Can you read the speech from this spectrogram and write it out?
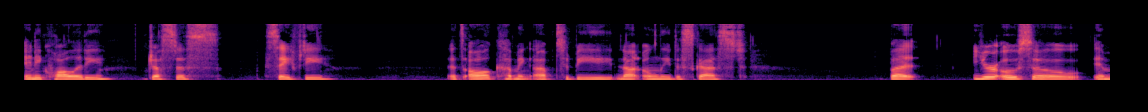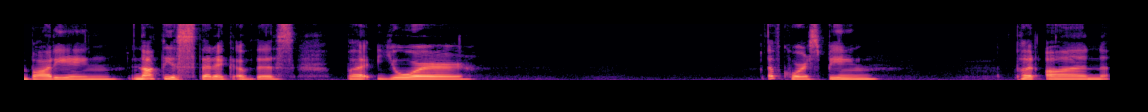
Inequality, justice, safety. It's all coming up to be not only discussed, but you're also embodying not the aesthetic of this, but you're, of course, being put on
